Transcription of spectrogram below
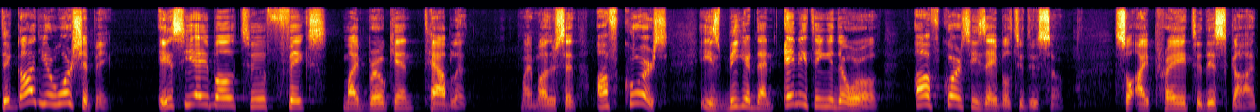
the God you're worshiping, is he able to fix my broken tablet? My mother said, of course, he's bigger than anything in the world. Of course he's able to do so. So I prayed to this God,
